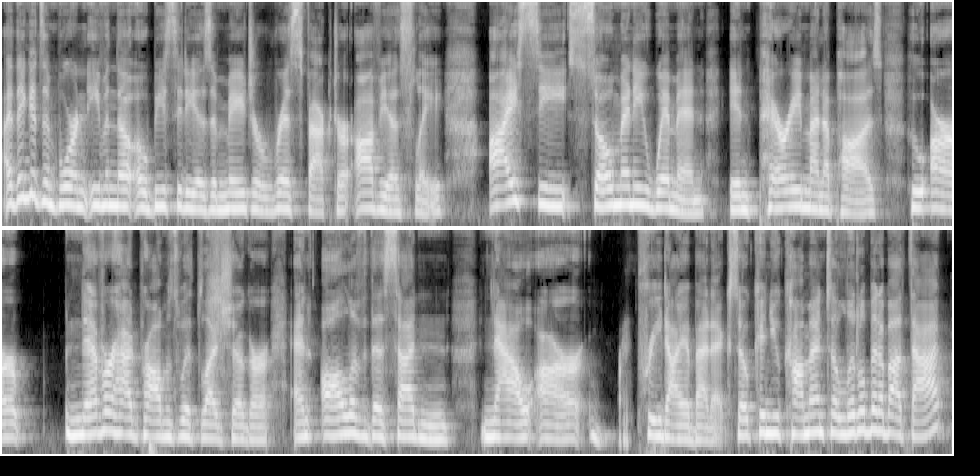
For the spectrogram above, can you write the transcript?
I think it's important even though obesity is a major risk factor obviously, I see so many women in perimenopause who are never had problems with blood sugar and all of the sudden now are pre-diabetic. So can you comment a little bit about that?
